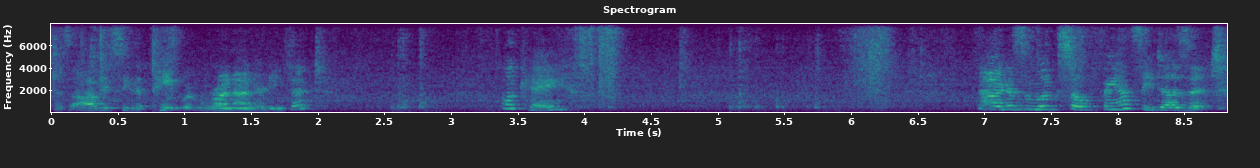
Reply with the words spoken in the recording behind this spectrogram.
Because obviously the paint would run underneath it. Okay. Now it doesn't look so fancy, does it?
